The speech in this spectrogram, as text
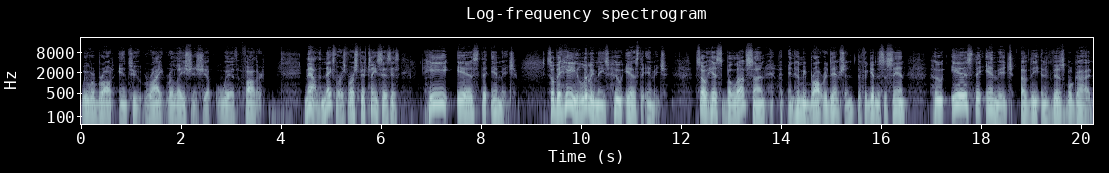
we were brought into right relationship with Father. Now, the next verse, verse 15, says this He is the image. So the He literally means who is the image. So his beloved Son, in whom he brought redemption, the forgiveness of sin, who is the image of the invisible God.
